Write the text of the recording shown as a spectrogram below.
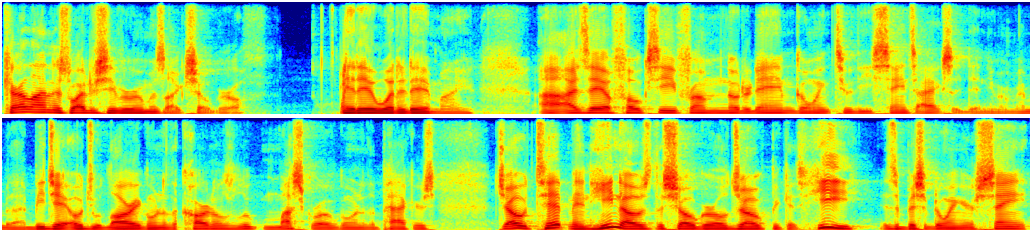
Carolina's wide receiver room is like showgirl. It is what it is, man. Uh, Isaiah Foskey from Notre Dame going to the Saints. I actually didn't even remember that. BJ Ojulari going to the Cardinals. Luke Musgrave going to the Packers. Joe Tippmann, he knows the showgirl joke because he is a Bishop Dwenger Saint.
